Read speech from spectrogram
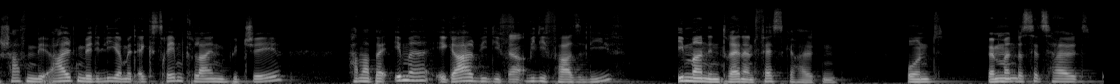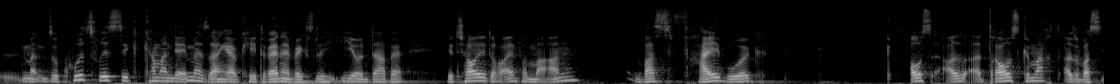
schaffen wir, halten wir die Liga mit extrem kleinem Budget, haben aber immer, egal wie die, Ja. wie die Phase lief, immer an den Trainern festgehalten. Und wenn man das jetzt halt, man, so kurzfristig kann man ja immer sagen, ja, okay, Trainerwechsel hier und da, aber jetzt schau dir doch einfach mal an, was Freiburg aus, aus, draus gemacht, also was,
